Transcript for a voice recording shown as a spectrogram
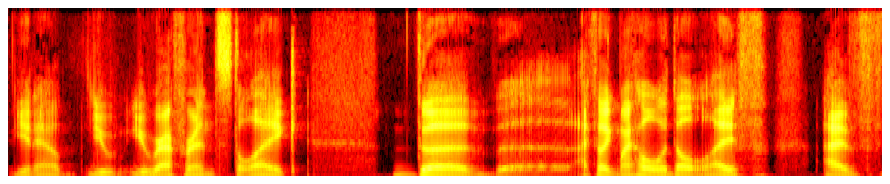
you know you you referenced, like the uh, I feel like my whole adult life, I've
